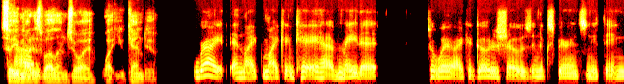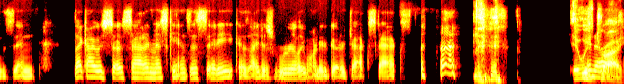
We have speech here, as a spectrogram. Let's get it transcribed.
So you might um, as well enjoy what you can do. Right. And like Mike and Kay have made it to where I could go to shows and experience new things. And like I was so sad I missed Kansas City because I just really wanted to go to Jack Stacks. it was you know? dry.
